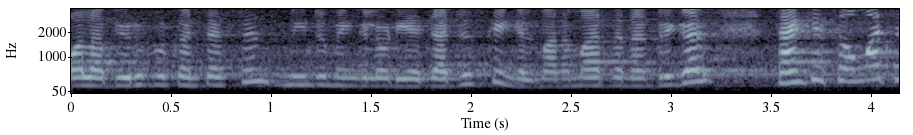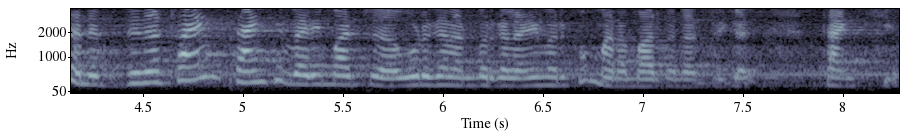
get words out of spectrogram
all our beautiful contestants மீண்டும் எங்களுடைய ஜட்ஜஸ்க்கு எங்கள் மனமார்ந்த நன்றிகள். Thank you so much and it's dinner time thank you very much ஊடக நண்பர்கள் அனைவருக்கும் மனமார்ந்த நன்றிகள். தேங்க்யூ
